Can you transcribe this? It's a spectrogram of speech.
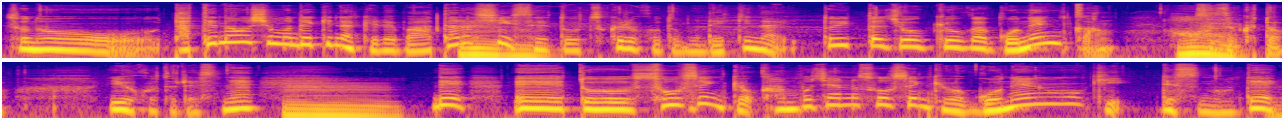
その立て直しもできなければ新しい政党を作ることもできないといった状況が5年間続くと。いうことですね。うん。で、えー、と総選挙カンボジアの総選挙は5年おきですので、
